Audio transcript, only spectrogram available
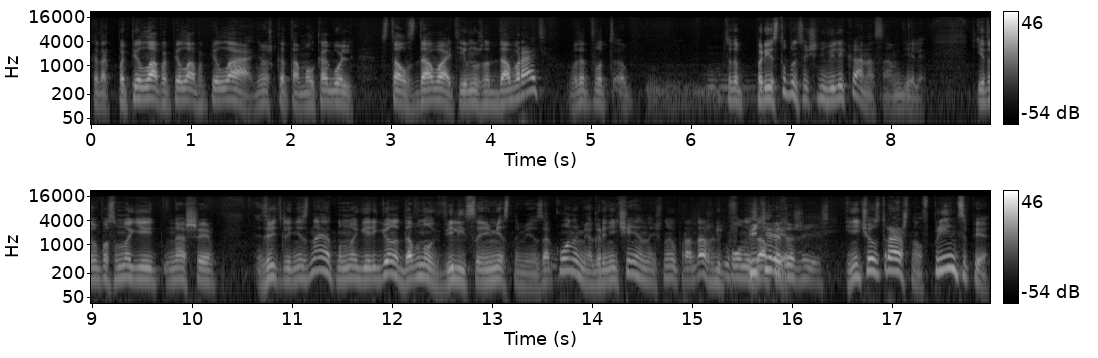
так попила, попила, попила, немножко там алкоголь стал сдавать, им нужно добрать, вот это вот, вот эта преступность очень велика на самом деле. И это просто многие наши зрители не знают, но многие регионы давно ввели своими местными законами ограничения на ночную продажу или В полный Питере запрет. даже есть. И ничего страшного. В принципе,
